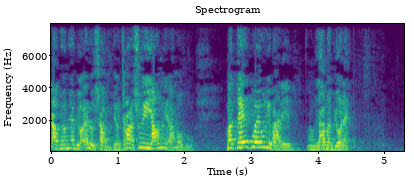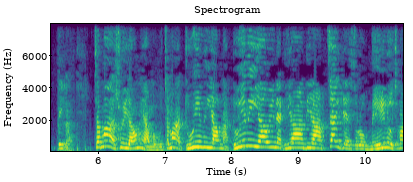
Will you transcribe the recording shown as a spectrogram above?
တောင်ပြောမြပြောအဲ့လိုရှောက်မပြောကျမရွှေရောင်းနေတာမဟုတ်ဘူးမတဲကွဲဦးတွေပါလေလာမပြောနဲ့သိလားကျမရွှေရောင်းနေရမဟုတ်ဘူးကျမဒွင်းလေးရောင်းတာဒွင်းလေးရောင်းရင်းနဲ့ဒီဟာဒီဟာကြိုက်တယ်ဆိုလို့မေးလို့ကျမ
